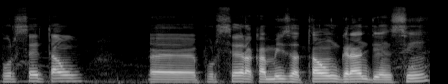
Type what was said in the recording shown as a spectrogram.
por ser tão eh, por ser a camisa tão grande assim,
